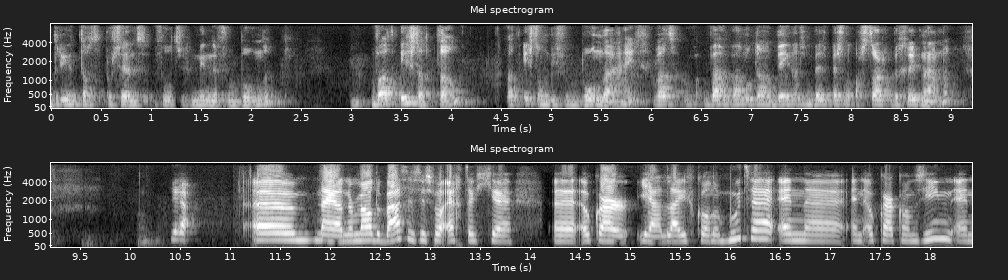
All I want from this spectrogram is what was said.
83% voelt zich minder verbonden. Wat is dat dan? Wat is dan die verbondenheid? Wat, waar, moet ik dan aan denken? Dat is best, best een abstract begrip namelijk. Ja, Um, nou ja, normaal de basis is wel echt dat je uh, elkaar ja, live kan ontmoeten en, en elkaar kan zien en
